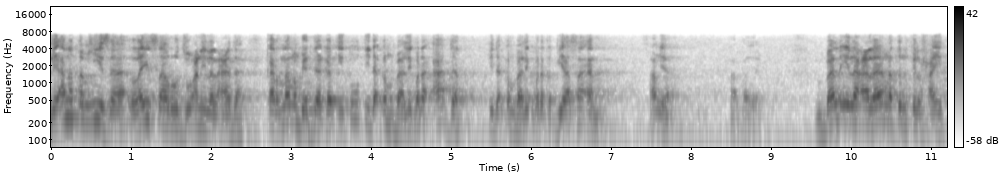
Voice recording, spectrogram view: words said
Li'anna tamyiza laisa ruju'an ilal 'adah. Karena membedakan itu tidak kembali pada adat, tidak kembali kepada kebiasaan. Paham ya? Apa ya? Bal ila alamatin fil haid.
